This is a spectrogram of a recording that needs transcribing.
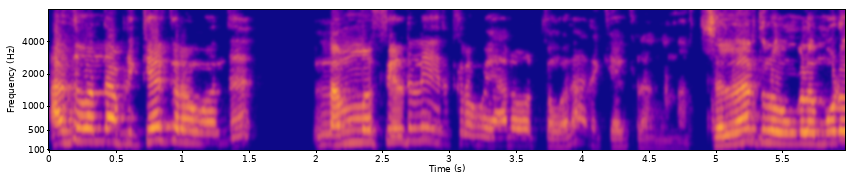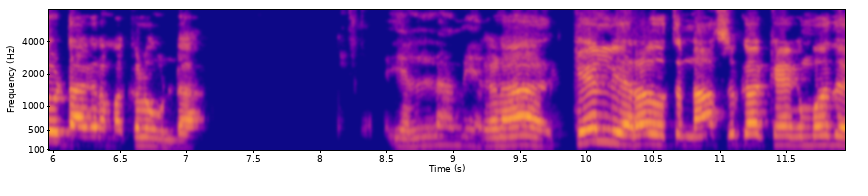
அது வந்து அப்படி கேட்கறவங்க வந்து நம்ம ஃபீல்டுலயே இருக்கிறவங்க யாரோ ஒருத்தவங்க தான் அதை கேட்கறாங்கன்னு. சில நேரத்துல உங்களை மூட விட்டு ஆகிற மக்களும் உண்டா? எல்லாமே ஏன்னா கேள்வி யாராவது ஒருத்தர் நாசுக்கா கேட்கும் போது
